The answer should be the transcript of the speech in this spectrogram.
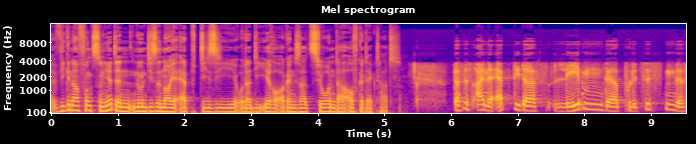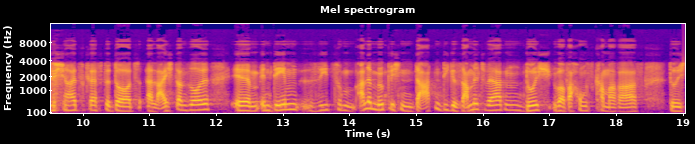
Wie genau funktioniert denn nun diese neue App, die Sie oder die Ihre Organisation da aufgedeckt hat? Das ist eine App, die das Leben der Polizisten, der Sicherheitskräfte dort erleichtern soll, ähm, indem sie zum alle möglichen Daten, die gesammelt werden durch Überwachungskameras, durch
